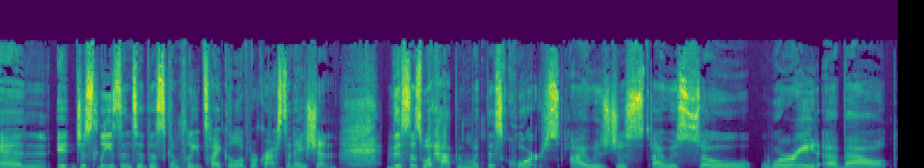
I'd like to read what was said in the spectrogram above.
and it just leads into this complete cycle of procrastination. This is what happened with this course. I was just, I was so worried about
